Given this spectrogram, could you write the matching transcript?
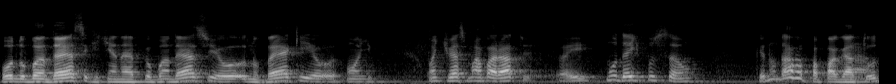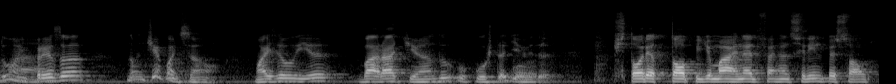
ou no Bandesse, que tinha na época o Bandesse, ou no BEC, ou onde, onde tivesse mais barato, aí mudei de posição. Porque não dava para pagar ah, tudo, uma ah. empresa não tinha condição, mas eu ia barateando o custo da dívida. História top demais, né, do Fernando Cirino, pessoal.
